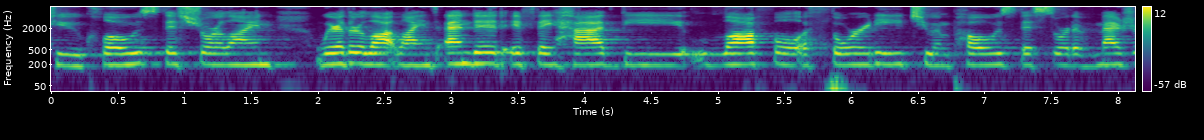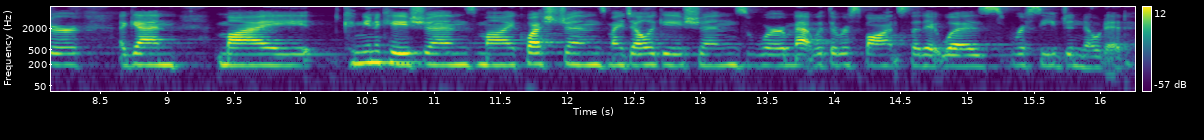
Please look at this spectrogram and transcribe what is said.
to close this shoreline, where their lot lines ended, if they had the lawful authority to impose this sort of measure. Again, my communications, my questions, my delegations were met with the response that it was received and noted.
